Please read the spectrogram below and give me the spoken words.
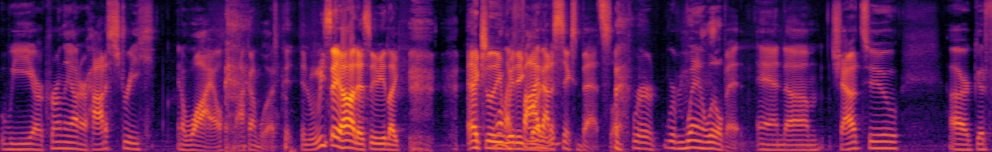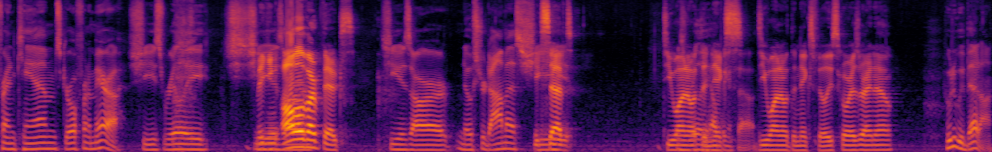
we are currently on our hottest streak in a while. knock on wood. And we say hottest, we mean like actually like winning five money. out of six bets. Like we're we're winning a little bit. And um, shout out to our good friend Cam's girlfriend Amara. She's really she making all of our picks. She is our Nostradamus. She Except, do you want to know what the Knicks? Do you want to know what the Knicks Philly score is right now? who did we bet on?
